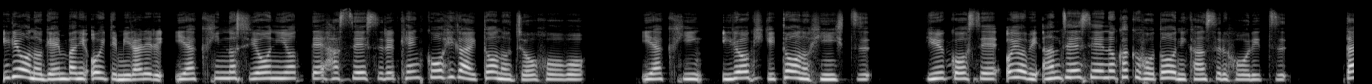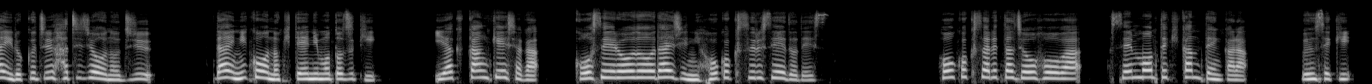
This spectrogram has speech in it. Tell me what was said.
医療の現場において見られる医薬品の使用によって発生する健康被害等の情報を、医薬品、医療機器等の品質、有効性及び安全性の確保等に関する法律、第68条の10、第2項の規定に基づき、医薬関係者が厚生労働大臣に報告する制度です。報告された情報は、専門的観点から分析、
